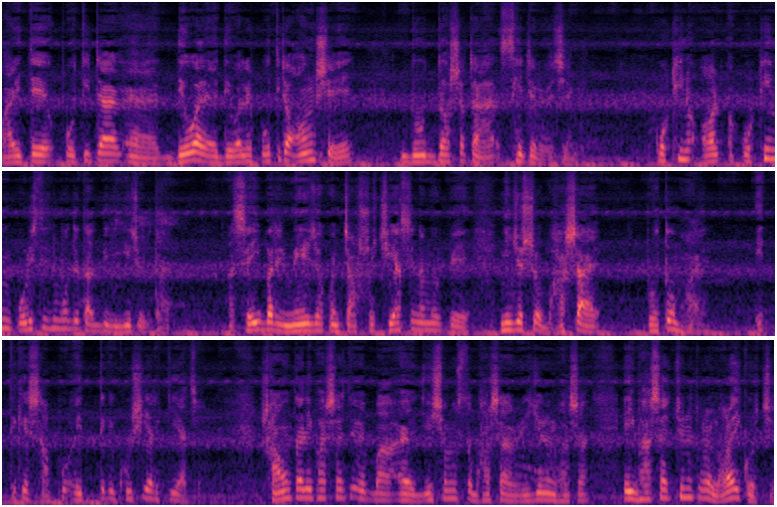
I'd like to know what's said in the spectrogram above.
বাড়িতে প্রতিটা দেওয়ালে, দেওয়ালের প্রতিটা অংশে দুর্দশাটা সেঁটে রয়েছে। কঠিন কঠিন পরিস্থিতির মধ্যে তার দিকে এগিয়ে চলতে হয়। আর সেই বাড়ির মেয়ে যখন চারশো ছিয়াশি নম্বর পেয়ে নিজস্ব ভাষায় প্রথম হয় এর থেকে সাফ এর থেকে খুশি আর কি আছে? সাঁওতালি ভাষা বা যে সমস্ত ভাষা রিজিনাল ভাষা, এই ভাষার জন্য তোরা লড়াই করছে।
